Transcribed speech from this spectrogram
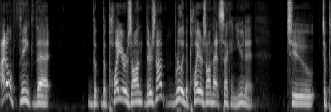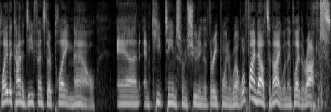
I don't think that the the players on there's not really the players on that second unit to to play the kind of defense they're playing now and and keep teams from shooting the three pointer well. We'll find out tonight when they play the Rockets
